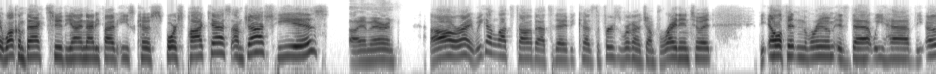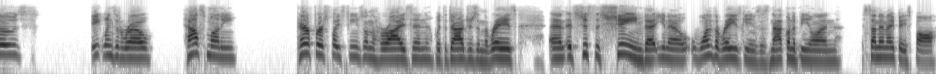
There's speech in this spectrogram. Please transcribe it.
right, welcome back to the I 95 East Coast Sports Podcast. I'm Josh. He is. I am Aaron. All right, we got a lot to talk about today because the first, we're going to jump right into it. The elephant in the room is that we have the O's, eight wins in a row, house money, pair of first place teams on the horizon with the Dodgers and the Rays. And it's just a shame that, you know, one of the Rays games is not going to be on Sunday Night Baseball.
